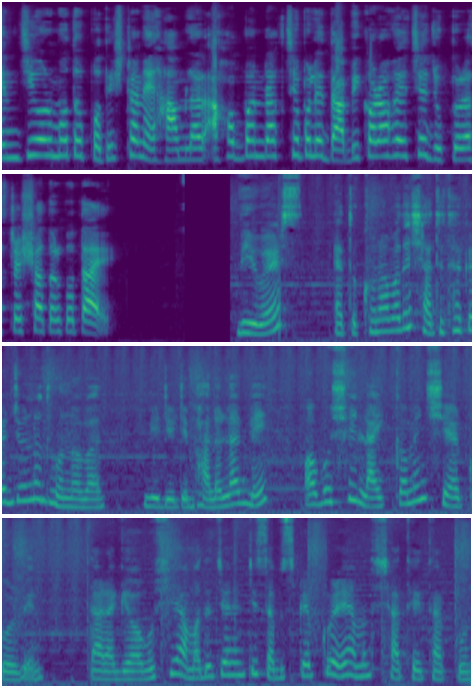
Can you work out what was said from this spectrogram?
এনজিওর মতো প্রতিষ্ঠানে হামলার আহ্বান রাখছে বলে দাবি করা হয়েছে যুক্তরাষ্ট্রের সতর্কতায়। ভিউয়ার্স, এতক্ষণ আমাদের সাথে থাকার জন্য ধন্যবাদ। ভিডিওটি ভালো লাগলে অবশ্যই লাইক, কমেন্ট, শেয়ার করবেন। তার আগে অবশ্যই আমাদের চ্যানেলটি সাবস্ক্রাইব করে আমাদের সাথেই থাকুন।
